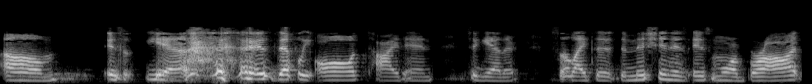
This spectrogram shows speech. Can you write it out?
Um, it's, yeah, it's definitely all tied in together. So like the, the mission is, is more broad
